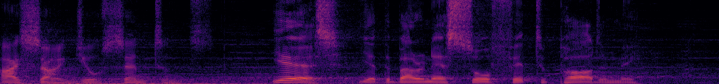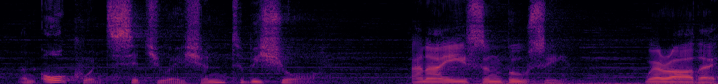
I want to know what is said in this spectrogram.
I signed your sentence. Yes, yet the Baroness saw fit to pardon me. An awkward situation, to be sure. Anais and Boussy. Where are they?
